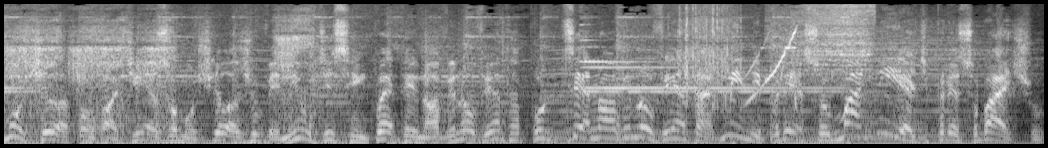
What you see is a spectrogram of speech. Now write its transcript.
Mochila com rodinhas ou mochila juvenil de 59,90 por 19,90. Mini Preço, mania de preço baixo.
